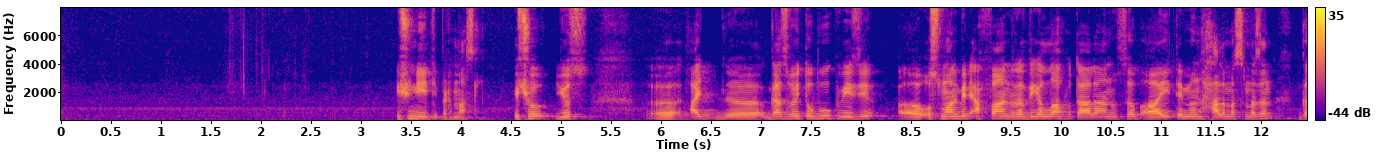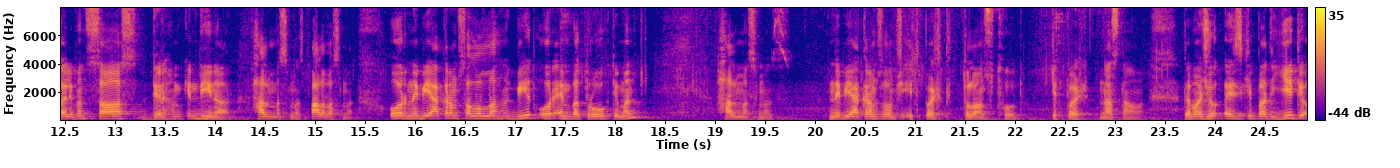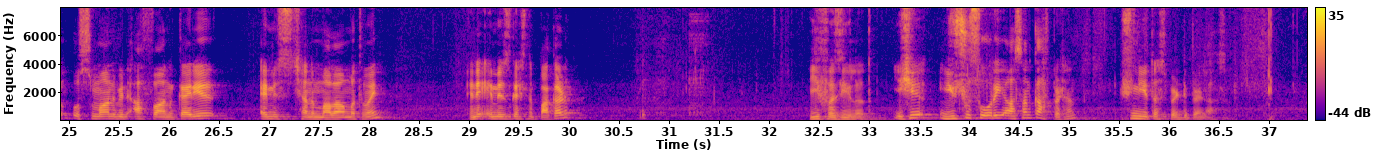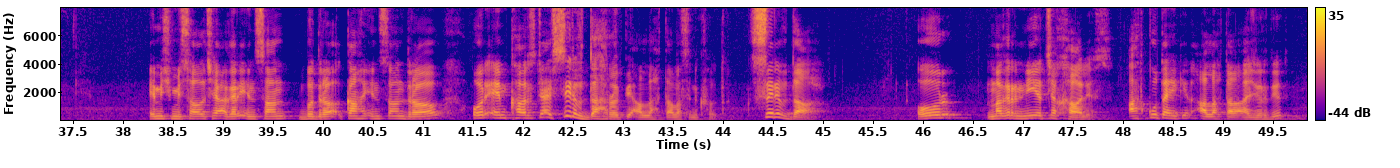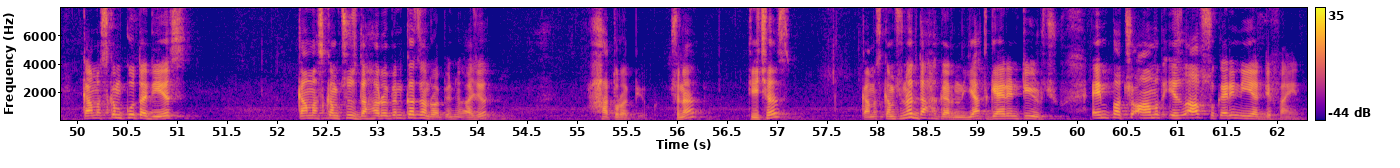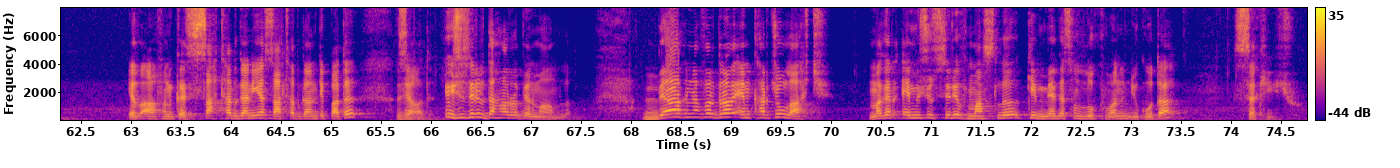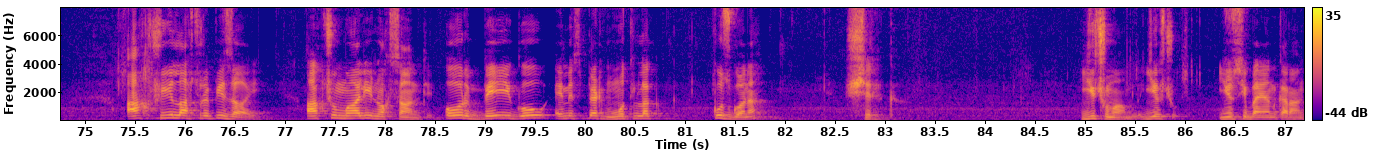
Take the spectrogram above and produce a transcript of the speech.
Üçüncü bir masal. Üçü yüz Gazvay Tobuk vizi Osman bin Affan radıyallahu ta'ala anhu sab ay temin halmasmazın galiban sas dirham kin dinar halmasmaz palvasmaz. Or Nebi Akram sallallahu aleyhi ve bihet or embat roğuk temin halmasmaz. Nebi Akram sallallahu aleyhi itpört tulan su thodu. İtpört nasnavan. Daban şu ezki pat yeti Osman bin Affan kari emis çanı malamat vayn. Yani e emis gaşını pakar यह फजीलत यह सोरे कथ पे यह नीतस पे depend अमिच मिसाल है अगर इंसान बह द्रा कह इंसान द्राव और अम खर्च आए सिर्फ़ दह रोपे अल्लाह ताला सद सिर्फ़ दह और मगर नीयत खालिस अत कूत हे अल्लाह ताला अजर दित कम अज कम कूत दियस कम अज कम दह रोपन कज़न रोपन अजर हत रोपयु चुना ती कम अज कम दह कर गेंटीड अम पे आमुत इजाफ सू कर नियत डिफाइन इजाफन कस सत हथ गन या सत हथ गन तत ज़्यादा। यह सिर्फ़ दहन रुपये मामल। ब्या नफर द्रव अम खर्चो लच मगर अमिश सिर्फ़ मसल कि मे ग लुक वन यह कूत सखी चु अ लच रुपये जाय अ माली नुकसान तर बे गो अमिस पे मुतल कस गुना शिरक। यह मामल यह बयान करान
